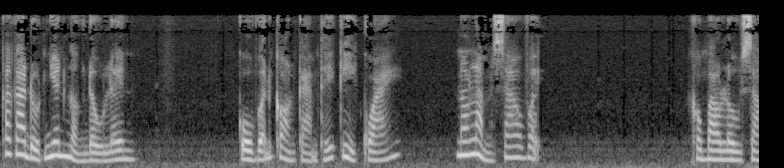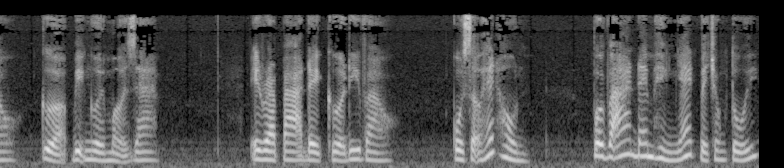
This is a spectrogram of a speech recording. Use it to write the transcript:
các ca đột nhiên ngẩng đầu lên. Cô vẫn còn cảm thấy kỳ quái. Nó làm sao vậy? Không bao lâu sau, cửa bị người mở ra. Irapa đẩy cửa đi vào. Cô sợ hết hồn. Vội vã đem hình nhét về trong túi.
